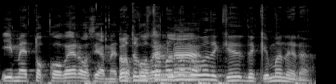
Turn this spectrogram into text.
y me tocó ver, o sea, me ¿Pero te tocó gusta ver más la la- nueva de qué, de qué manera?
